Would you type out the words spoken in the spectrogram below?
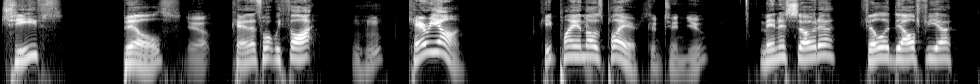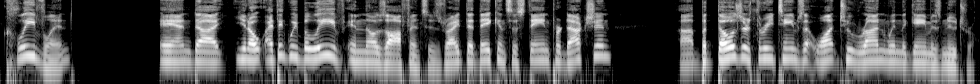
Chiefs, Bills. Yep. Okay, that's what we thought. Mm-hmm. Carry on. Keep playing those players. Continue. Minnesota, Philadelphia, Cleveland. And, uh, you know, I think we believe in those offenses, right? That they can sustain production. Uh, but those are three teams that want to run when the game is neutral.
